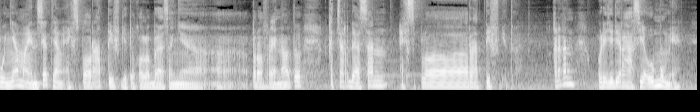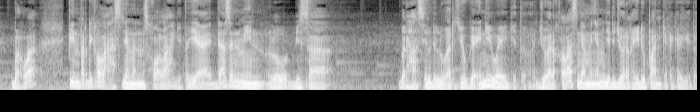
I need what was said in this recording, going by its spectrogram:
punya mindset yang eksploratif gitu. Kalau bahasanya uh, Prof. Renal tuh kecerdasan eksploratif gitu. Karena kan udah jadi rahasia umum ya bahwa pinter di kelas zaman sekolah gitu ya it doesn't mean lu bisa berhasil di luar juga anyway gitu. Juara kelas nggak menjadi juara kehidupan kira-kira gitu.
